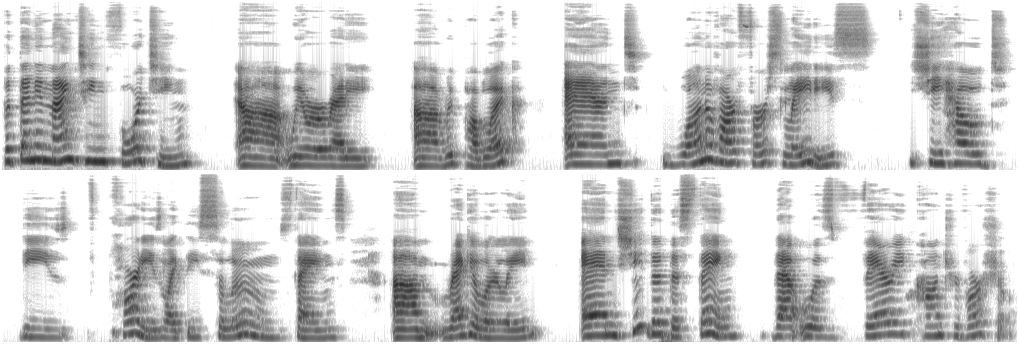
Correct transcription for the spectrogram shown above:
But then in 1914, uh, we were already a republic, and one of our first ladies, she held these parties, like these saloons things, um, regularly, and she did this thing that was very controversial.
